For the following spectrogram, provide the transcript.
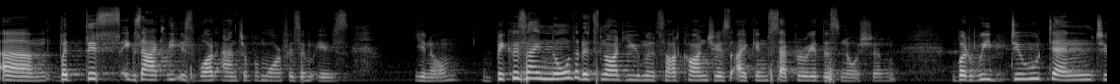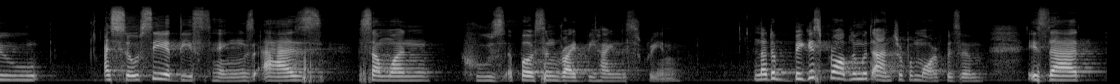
Um, but this exactly is what anthropomorphism is, you know. Because I know that it's not human, it's not conscious, I can separate this notion. But we do tend to associate these things as someone who's a person right behind the screen. Now, the biggest problem with anthropomorphism is that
